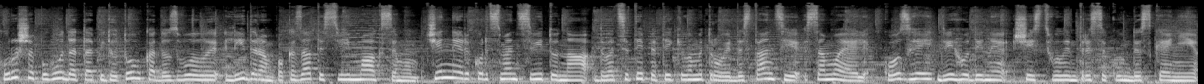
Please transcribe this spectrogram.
Хороша погода та підготовка дозволили лідерам показати свій максимум. Чинний рекордсмен світу на 25-кілометровій дистанції Самуель Козгей 2 години 6 хвилин 3 секунди з Кенії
